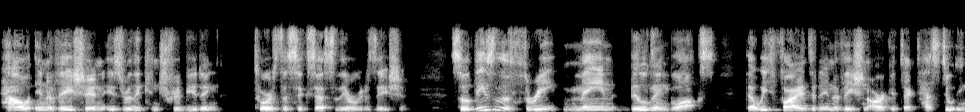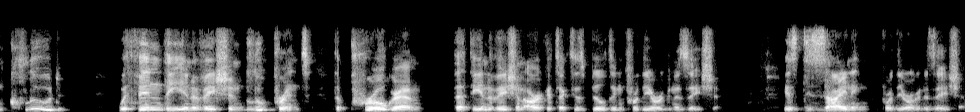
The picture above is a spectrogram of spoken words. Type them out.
how innovation is really contributing towards the success of the organization. So these are the three main building blocks that we find an innovation architect has to include within the innovation blueprint, the program that the innovation architect is building for the organization, is designing for the organization.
